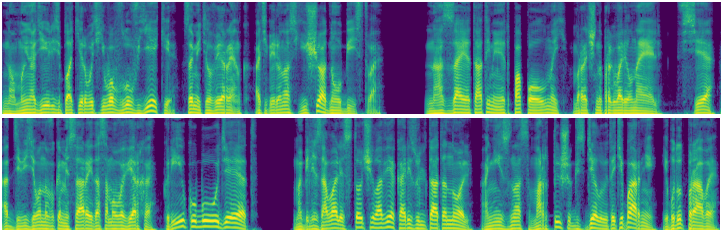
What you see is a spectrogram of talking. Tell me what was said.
«Но мы надеялись блокировать его в Лувьеке», — заметил Вейренг, «а теперь у нас еще одно убийство». «Нас за это отымеют по полной», — мрачно проговорил Наэль. «Все, от дивизионного комиссара и до самого верха. Крику будет!» Мобилизовали сто человек, а результата ноль. Они из нас мартышек сделают, эти парни, и будут правы.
